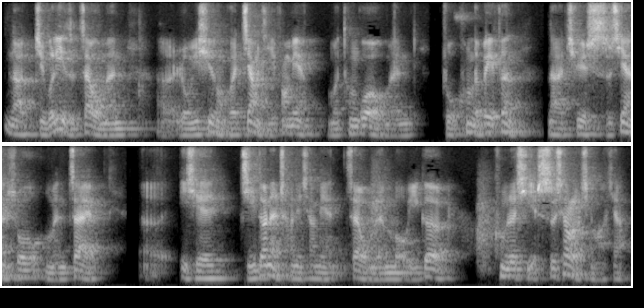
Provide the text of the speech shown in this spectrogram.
那举个例子，在我们呃冗余系统和降级方面，我们通过我们主控的备份，那去实现说我们在呃，一些极端的场景下面，在我们某一个控制器失效的情况下，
